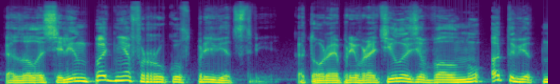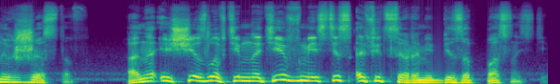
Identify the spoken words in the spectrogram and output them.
сказала Селин, подняв руку в приветствии, которая превратилась в волну ответных жестов. Она исчезла в темноте вместе с офицерами безопасности.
